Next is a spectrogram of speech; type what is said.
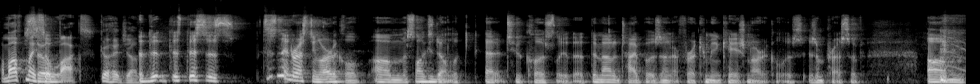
I'm off my So- soapbox. Go ahead, John. Th- This, this is this is an interesting article. Um, as long as you don't look at it too closely, the, the amount of typos in it for a communication article is, is impressive. Um,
